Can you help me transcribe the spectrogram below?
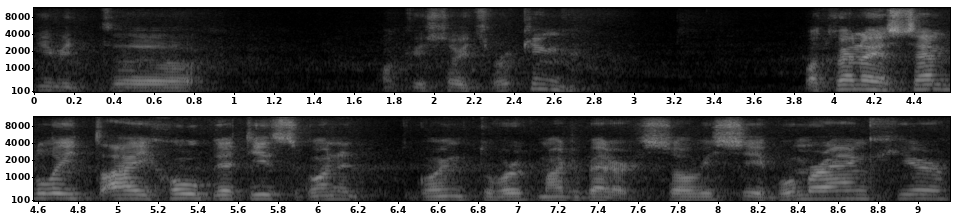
give it uh, okay so it's working. But when I assemble it I hope that it's gonna going to work much better. So we see boomerang here.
